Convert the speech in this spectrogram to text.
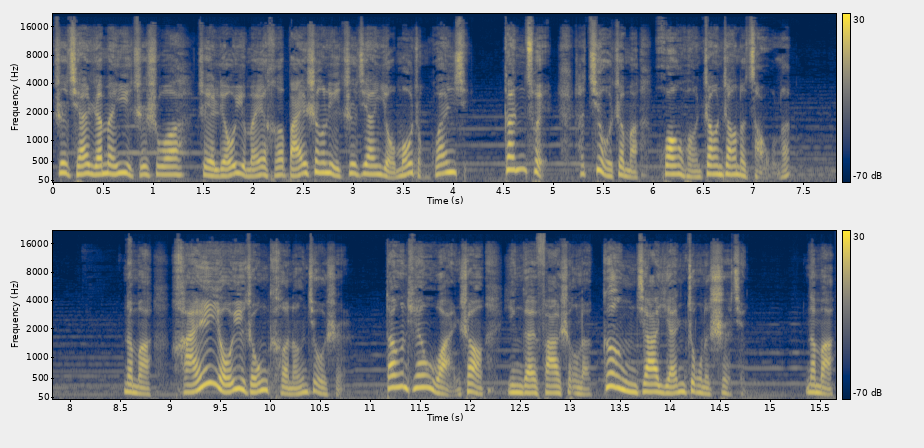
之前人们一直说这刘玉梅和白胜利之间有某种关系，干脆他就这么慌慌张张的走了。那么还有一种可能就是，当天晚上应该发生了更加严重的事情。那么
